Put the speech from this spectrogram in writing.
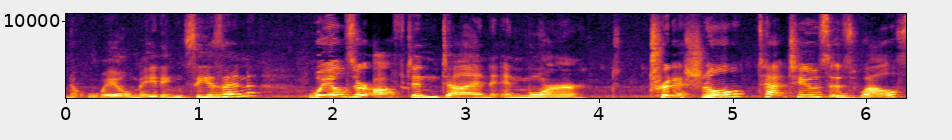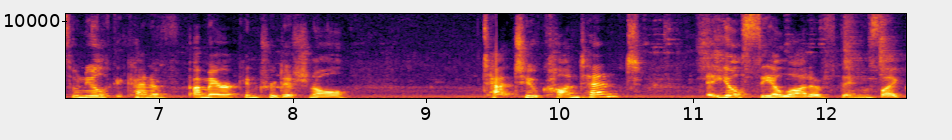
know, whale mating season, whales are often done in more traditional tattoos as well. So when you look at kind of American traditional tattoo content, you'll see a lot of things like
